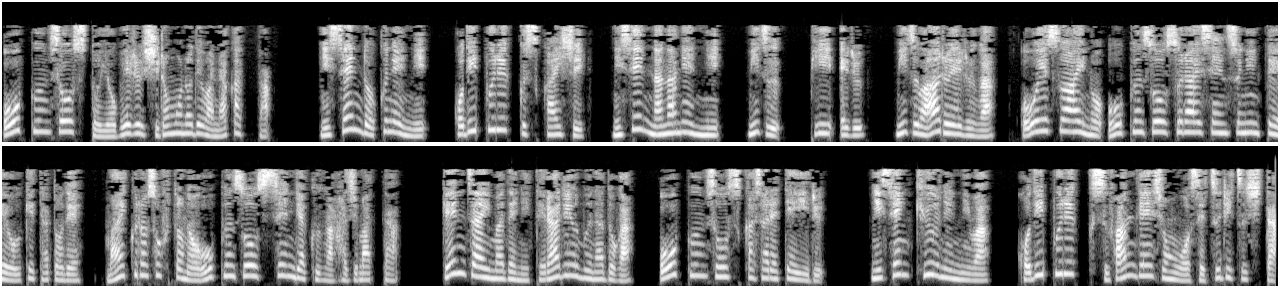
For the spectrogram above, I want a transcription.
オープンソースと呼べる代物ではなかった。2006年にコディプレックス開始、2007年にミズ PL、ミズ RL が OSI のオープンソースライセンス認定を受けたとで、マイクロソフトのオープンソース戦略が始まった。現在までにテラリウムなどがオープンソース化されている。2009年にはコディプレックスファンデーションを設立した。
